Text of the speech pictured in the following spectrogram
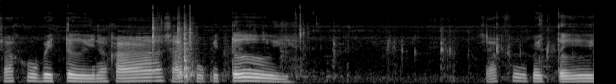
สาคูใบเตยนะคะสาคูใบเตยสาคูใบเตย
